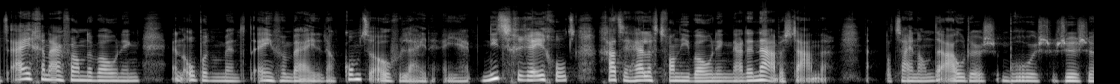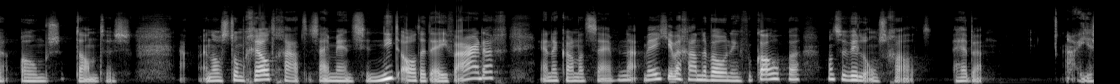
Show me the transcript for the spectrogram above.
eigenaar van de woning. En op het moment dat een van beiden dan komt te overlijden en je hebt niets geregeld, gaat de helft van die woning naar de nabestaanden. Nou, dat zijn dan de ouders, broers, zussen, ooms, tantes. Nou, en als het om geld gaat, zijn mensen niet altijd even aardig. En dan kan het zijn van, nou weet je, we gaan de woning verkopen, want we willen ons geld hebben. Nou, je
